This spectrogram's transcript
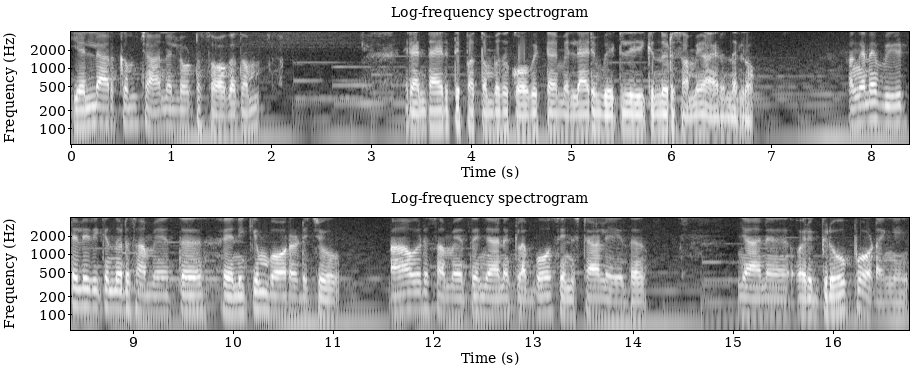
എല്ലാവർക്കും ചാനലിലോട്ട് സ്വാഗതം. രണ്ടായിരത്തി പത്തൊമ്പത് കോവിഡ് ടൈം എല്ലാവരും വീട്ടിലിരിക്കുന്ന ഒരു സമയമായിരുന്നല്ലോ. അങ്ങനെ വീട്ടിലിരിക്കുന്ന ഒരു സമയത്ത് എനിക്കും ബോറടിച്ചു. ആ ഒരു സമയത്ത് ഞാൻ ക്ലബ് ഹൗസ് ഇൻസ്റ്റാൾ ചെയ്ത് ഞാൻ ഒരു ഗ്രൂപ്പ് തുടങ്ങി.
